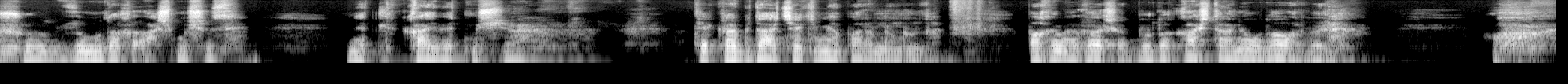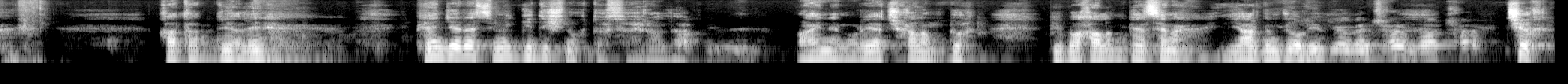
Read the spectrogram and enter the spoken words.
Şu zoom'u da açmışız. Netlik kaybetmiş ya. Tekrar bir daha çekim yaparım ben burada. Bakın arkadaşlar burada kaç tane oda var böyle. Oh. Katatyal'in penceresi mi gidiş noktası herhalde. Aynen oraya çıkalım. Dur. Bir bakalım. Ben sana yardımcı olayım. Yok ben çıkarım daha çıkarım. Çık.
